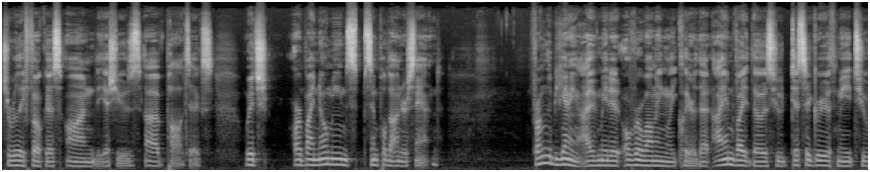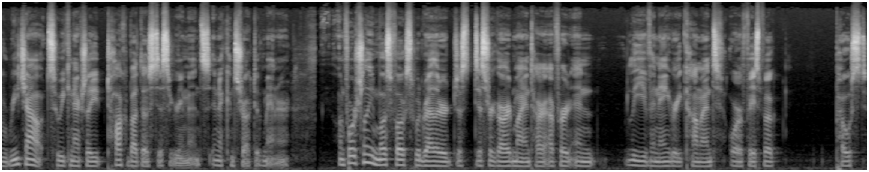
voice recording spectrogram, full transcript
to really focus on the issues of politics, which are by no means simple to understand. From the beginning, I've made it overwhelmingly clear that I invite those who disagree with me to reach out so we can actually talk about those disagreements in a constructive manner. Unfortunately, most folks would rather just disregard my entire effort and leave an angry comment or Facebook post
